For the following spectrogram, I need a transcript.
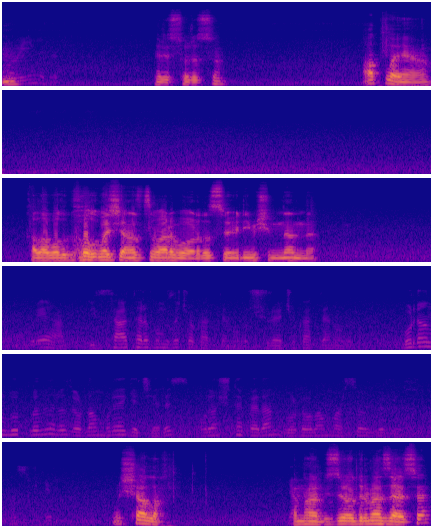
Midir? Neresi orası? Atla ya. Kalabalık olma şansı var bu arada söyleyeyim şimdiden de. Buraya Sağ tarafımıza çok atlayan olur. Şuraya çok atlayan olur. Buradan lootlanırız. Oradan buraya geçeriz. Oradan şu tepeden burada olan varsa öldürürüz. Nasıl fikir? İnşallah. Ya Onlar bizi öldürmezlerse.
